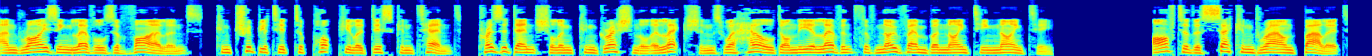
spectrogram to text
and rising levels of violence, contributed to popular discontent. Presidential and congressional elections were held on the 11th of November 1990. After the second-round ballot,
